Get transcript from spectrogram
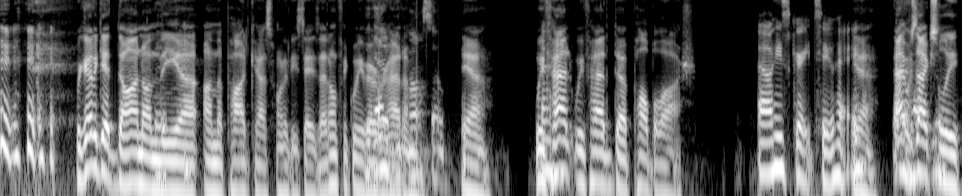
we got to get Don on the uh, on the podcast one of these days. I don't think we've ever That'd had him. awesome. Yeah, we've had we've had uh, Paul Baloche. Oh, he's great too. Hey, Yeah, that was actually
